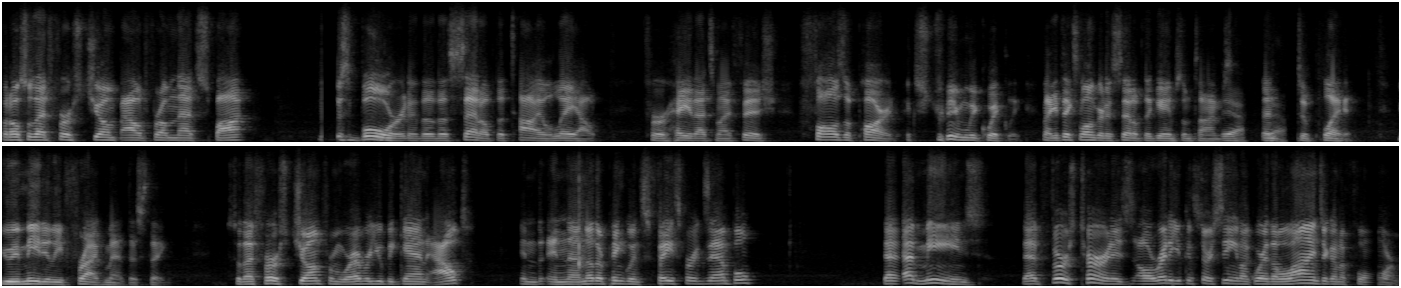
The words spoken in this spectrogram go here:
but also that first jump out from that spot. This board, the the setup, the tile layout for hey, that's my fish, falls apart extremely quickly. Like it takes longer to set up the game sometimes Yeah. than yeah. to play it. You immediately fragment this thing. So that first jump from wherever you began out in in another penguin's face, for example, that, that means that first turn is already you can start seeing like where the lines are going to form,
